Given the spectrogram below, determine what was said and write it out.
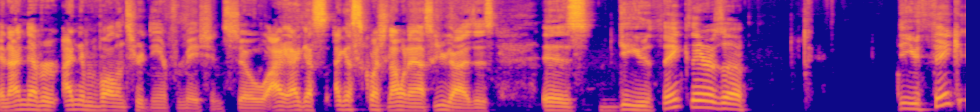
and I never I never volunteered the information. So I, I guess I guess the question I want to ask you guys is is do you think there's a do you think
